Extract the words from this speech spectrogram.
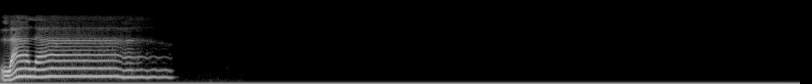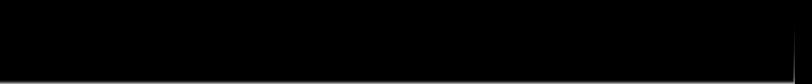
La la.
